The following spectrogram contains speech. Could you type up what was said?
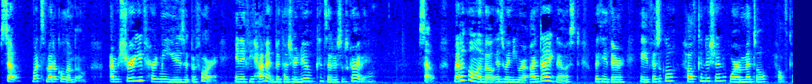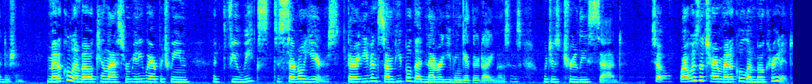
So, what's medical limbo? I'm sure you've heard me use it before, and if you haven't because you're new, consider subscribing. So, medical limbo is when you are undiagnosed with either a physical health condition or a mental health condition. Medical limbo can last from anywhere between a few weeks to several years. There are even some people that never even get their diagnosis, which is truly sad. So, why was the term medical limbo created?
